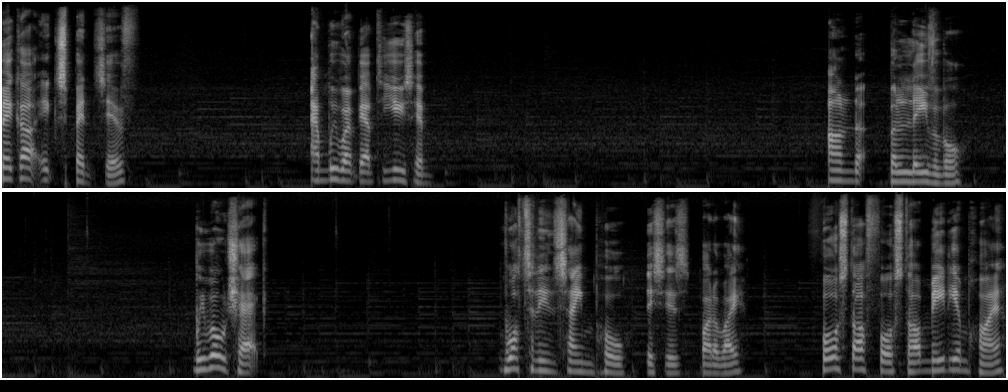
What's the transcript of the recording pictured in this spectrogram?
mega expensive. And we won't be able to use him. Unbelievable. We will check. What an insane pull this is, by the way. Four star, four star, medium high.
